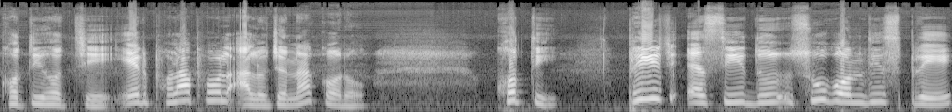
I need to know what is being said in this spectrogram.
ক্ষতি হচ্ছে? এর ফলাফল আলোচনা করো। ক্ষতি। ফ্রিজ, এসি সুগন্ধি স্প্রে,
